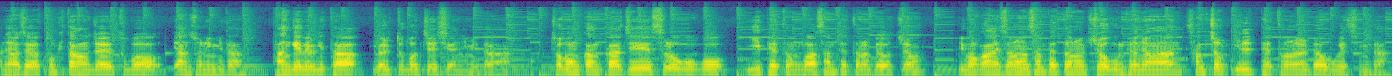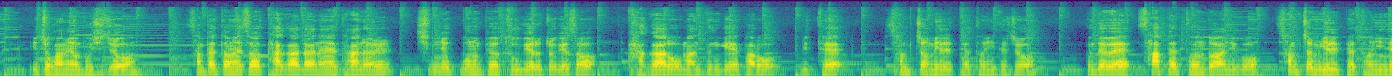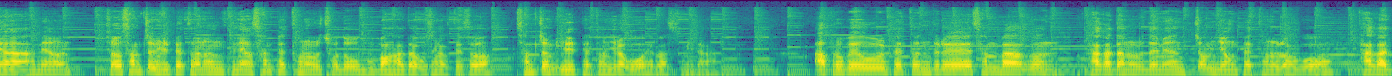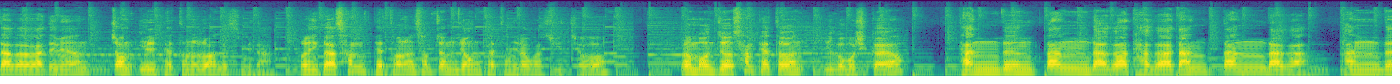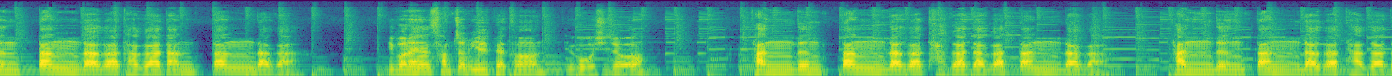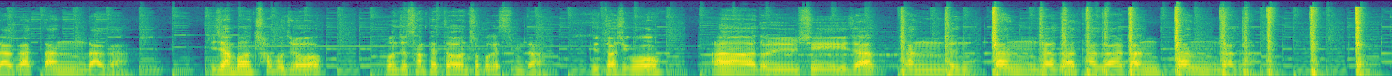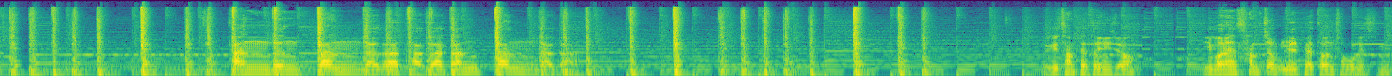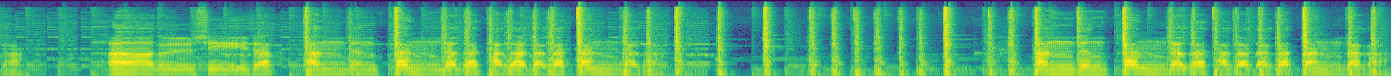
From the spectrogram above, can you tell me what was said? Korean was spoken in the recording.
안녕하세요. 통기타 강좌 유튜버 양손입니다. 단계별 기타 12번째 시간입니다. 저번 강까지 슬로고고 2패턴과 3패턴을 배웠죠. 이번 강에서는 3패턴을 조금 변형한 3.1 패턴을 배워보겠습니다. 이쪽 화면 보시죠. 3패턴에서 다가단의 단을 16분음표 두 개로 쪼개서 다가로 만든 게 바로 밑에 3.1 패턴이 되죠. 근데 왜 4패턴도 아니고 3.1 패턴이냐 하면 저 3.1 패턴은 그냥 3 패턴으로 쳐도 무방하다고 생각돼서 3.1 패턴이라고 해봤습니다. 앞으로 배울 패턴들의 3박은 다가단으로 되면 0 패턴으로 하고 다가다가가 되면 1 패턴으로 하겠습니다. 그러니까 3 패턴은 3.0 패턴이라고 할 수 있죠. 그럼 먼저 3 패턴 읽어보실까요? 단든 딴다가 다가단 딴다가 단든 딴다가 다가단 딴다가 이번엔 3.1 패턴 읽어보시죠. 단든 딴다가 다가다가 딴다가 단든 딴다가 다가다가 딴다가 이제 한번 쳐보죠. 먼저 3패턴 쳐보겠습니다. 뮤트 하시고 하나 둘 시작 단든 딴다가 다가단 딴다가 단든 딴다가 다가단 딴다가 여기 3패턴이죠. 이번엔 3.1 패턴 쳐보겠습니다. 하나 둘 시작. 단든 딴다가 다가다가 딴다가. 단든 딴다가 다가다가 딴다가.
